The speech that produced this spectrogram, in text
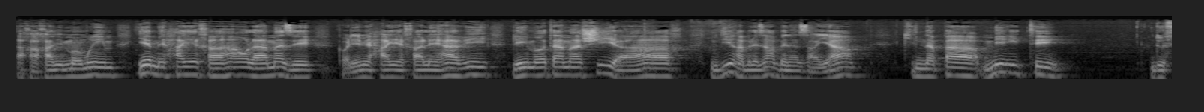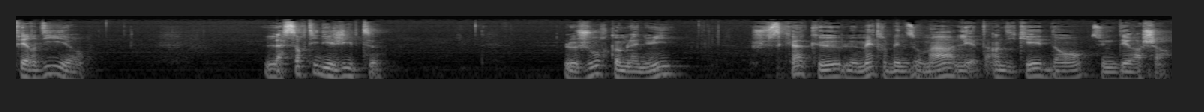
החכמים אומרים, ימי חייך העולם הזה, כל ימי חייך להביא לימות המשיח. Nous dit Rabbi ben Azaria qu'il n'a pas mérité de faire dire la sortie d'Égypte le jour comme la nuit, jusqu'à que le maître Benzoma l'ait indiqué dans une déracha.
